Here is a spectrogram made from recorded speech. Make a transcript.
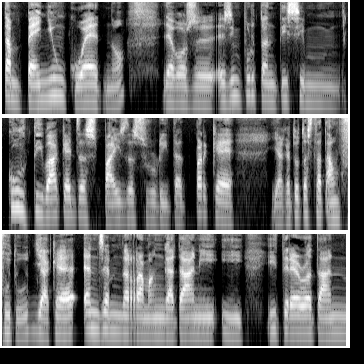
t'empenyi un coet, no? Llavors, eh, és importantíssim cultivar aquests espais de sororitat perquè, ja que tot està tan fotut, ja que ens hem de remengar tant i, i, i treure tant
